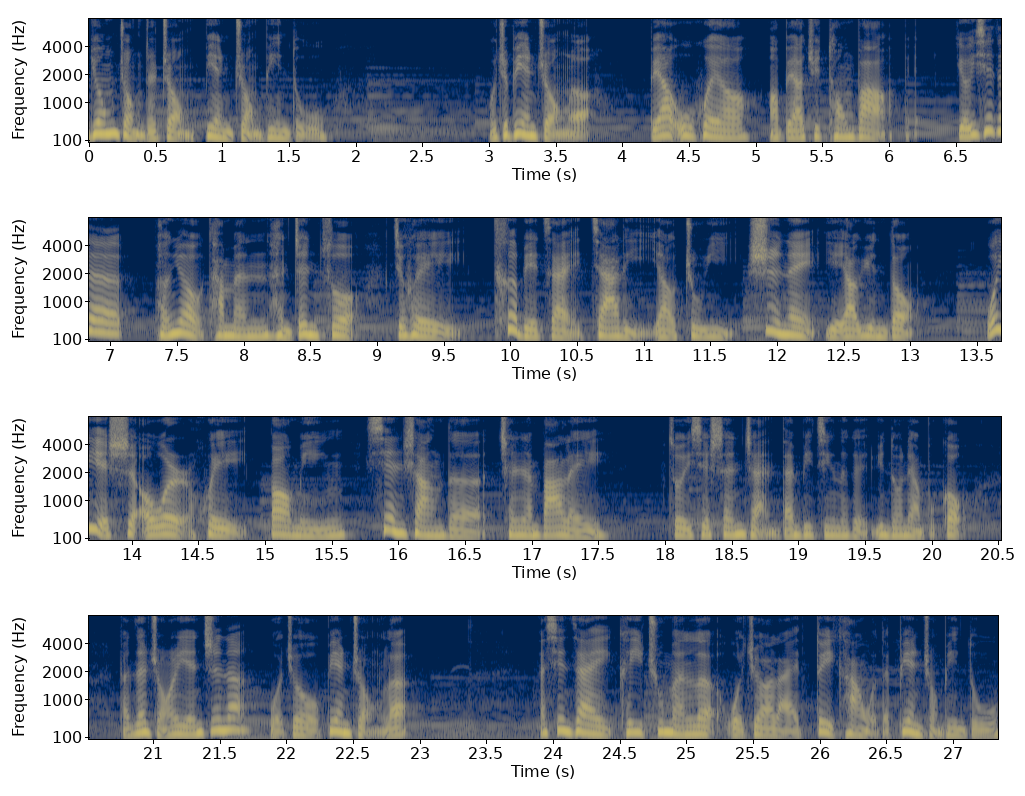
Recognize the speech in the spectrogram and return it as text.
臃肿的肿，变种病毒，我就变种了，不要误会哦，哦，不要去通报。有一些的朋友他们很振作，就会特别在家里要注意，室内也要运动。我也是偶尔会报名线上的成人芭蕾。做一些伸展，但毕竟那个运动量不够。反正总而言之呢，我就变种了。那现在可以出门了，我就要来对抗我的变种病毒。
